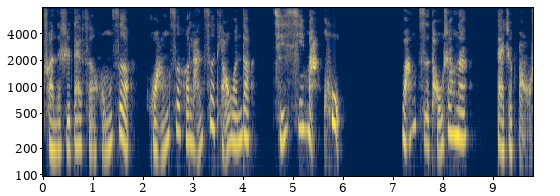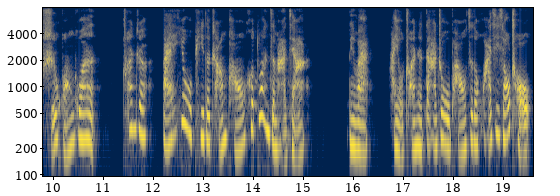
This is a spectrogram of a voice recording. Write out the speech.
穿的是带粉红色、黄色和蓝色条纹的齐膝马裤。王子头上呢，戴着宝石皇冠，穿着白釉皮的长袍和缎子马甲。另外。还有穿着大皱袍子的滑稽小丑，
